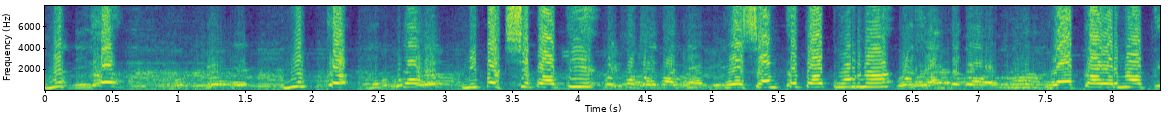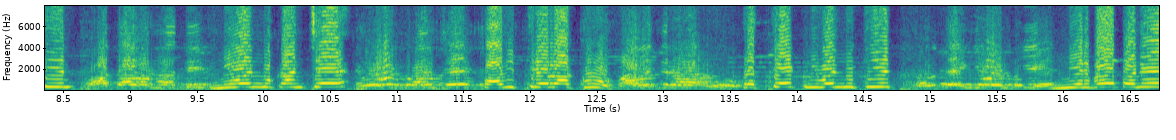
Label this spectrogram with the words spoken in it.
मुक्त मुक्त निपक्षपाती व शांततापूर्ण वातावरणातील निवडणुकांचे पावित्र्य राखू. प्रत्येक निवडणुकीत निर्भयपणे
